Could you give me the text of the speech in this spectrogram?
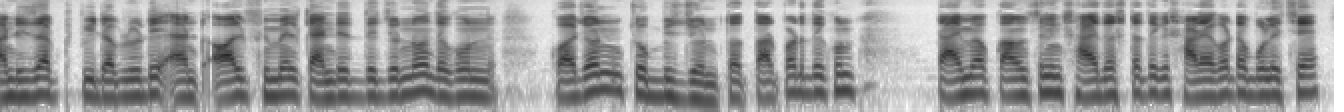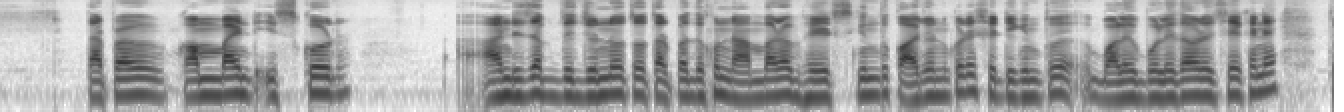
unreserved PWD and all female ক্যান্ডিডেটদের জন্য দেখুন কজন? চব্বিশ জন। তো তারপর দেখুন টাইম অফ কাউন্সিলিং সাড়ে দশটা থেকে সাড়ে এগারোটা বলেছে, তারপর কম্বাইন্ড স্কোর আনরিজার্ভদের জন্য। তো তারপর দেখুন নাম্বার অফ হেডস কিন্তু কজন করে সেটি কিন্তু বলে বলে দেওয়া রয়েছে এখানে। তো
